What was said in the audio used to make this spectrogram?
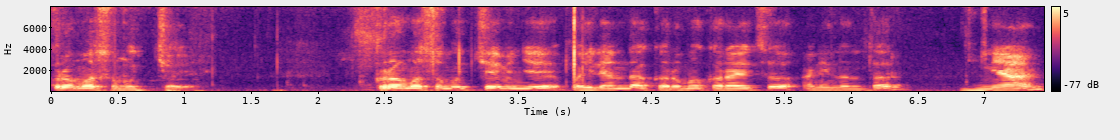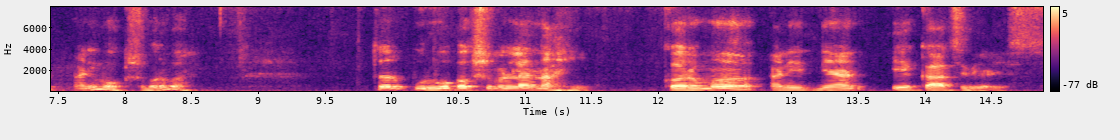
क्रमसमुच्चय. क्रमसमुच्चय म्हणजे पहिल्यांदा कर्म करायचं आणि नंतर ज्ञान आणि मोक्ष बरोबर? तर पूर्वपक्ष म्हणला नाही कर्म आणि ज्ञान एकाच वेळेस.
